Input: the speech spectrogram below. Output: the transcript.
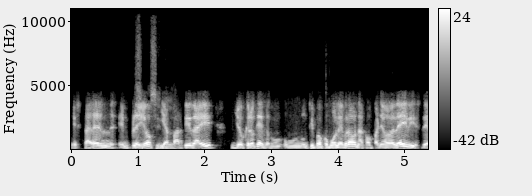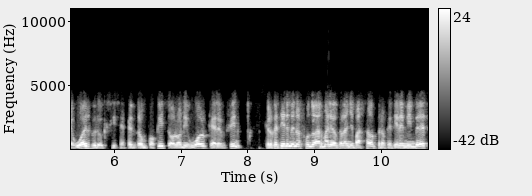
estar en, en playoff y a partir de ahí yo creo que un, un tipo como LeBron acompañado de Davis, de Westbrook, si se centra un poquito, Lonnie Walker, en fin, creo que tiene menos fondo de armario que el año pasado, pero que tiene mimbres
